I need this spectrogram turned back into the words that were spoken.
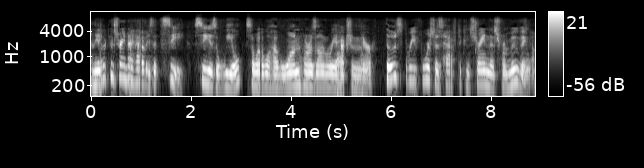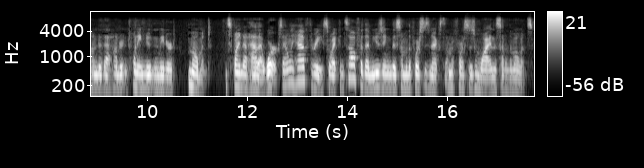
And the other constraint I have is at C. C is a wheel, so I will have one horizontal reaction there. Those three forces have to constrain this from moving under that 120 newton meter moment. Let's find out how that works. I only have three, so I can solve for them using the sum of the forces in x, the sum of the forces in y, and the sum of the moments.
